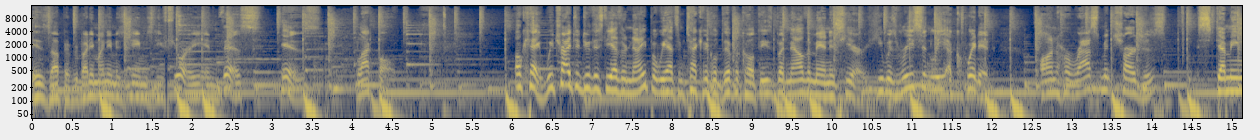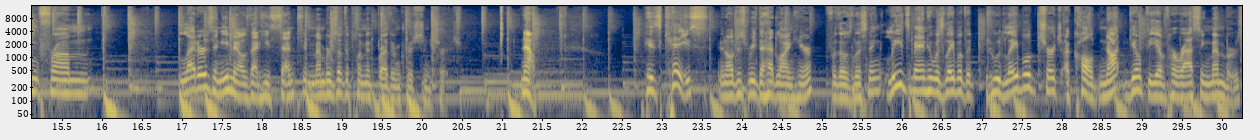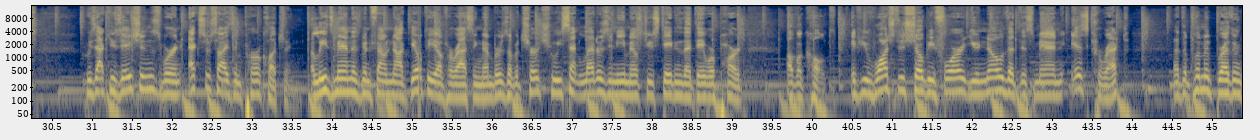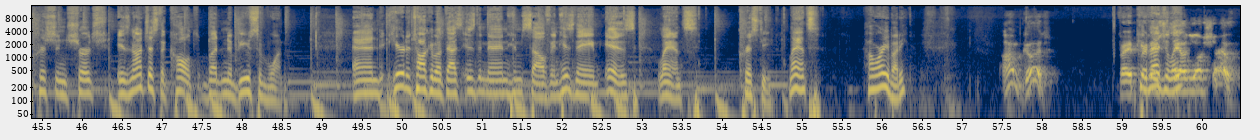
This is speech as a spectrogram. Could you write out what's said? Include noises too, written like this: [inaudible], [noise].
Is up, everybody? My name is James Di Fiore, and this is Blackballed. Okay, we tried to do this the other night, but we had some technical difficulties, but now the man is here. He was recently acquitted on harassment charges stemming from letters and emails that he sent to members of the Plymouth Brethren Christian Church. Now, his case, and I'll just read the headline here for those listening. Leeds man who was labeled who labeled church a cult not guilty of harassing members, whose accusations were an exercise in pearl clutching. A Leeds man has been found not guilty of harassing members of a church who he sent letters and emails to stating that they were part of a cult. If you've watched this show before, you know that this man is correct, that the Plymouth Brethren Christian Church is not just a cult, but an abusive one. And here to talk about that is the man himself, and his name is Lance Christie. Lance, how are you, buddy? I'm good. Very privileged to be on your show.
